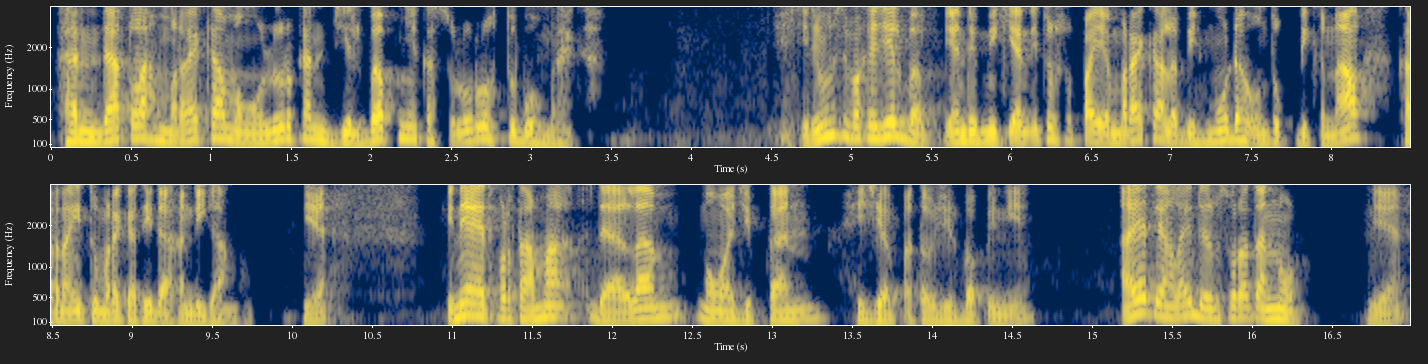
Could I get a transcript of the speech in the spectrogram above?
Hendaklah mereka mengulurkan jilbabnya ke seluruh tubuh mereka. Ya, jadi mesti pakai jilbab. Yang demikian itu supaya mereka lebih mudah untuk dikenal karena itu mereka tidak akan diganggu. Ya. Ini ayat pertama dalam mewajibkan hijab atau jilbab ini. Ya. Ayat yang lain dalam surat An-Nur ya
